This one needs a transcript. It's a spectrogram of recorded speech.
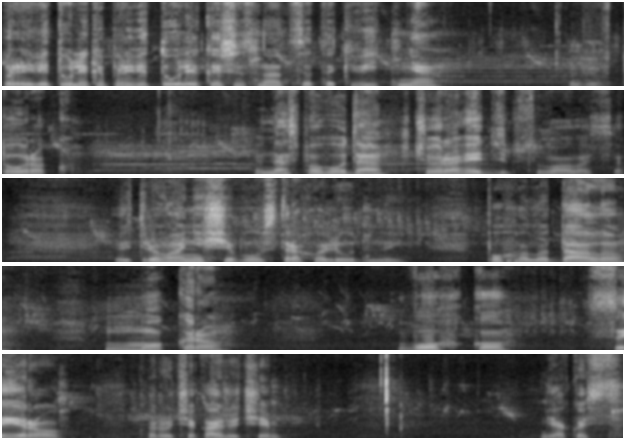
Привітуліки, привітуліки, 16 квітня, вівторок. У нас погода вчора геть зіпсувалася. Вітрюгані ще був страхолюдний. Похолодало, мокро, вогко, сиро. Коротше кажучи, якось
